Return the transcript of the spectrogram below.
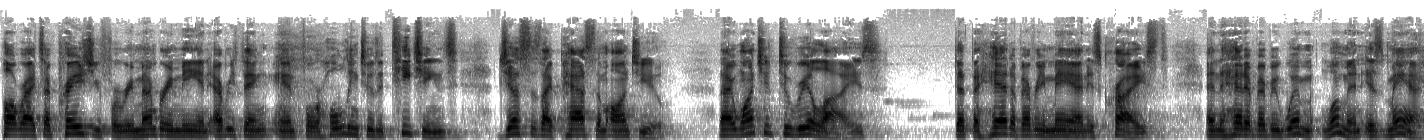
Paul writes, I praise you for remembering me in everything and for holding to the teachings just as I pass them on to you. I want you to realize that the head of every man is Christ, and the head of every woman is man,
